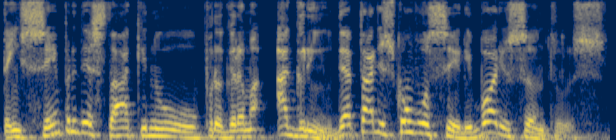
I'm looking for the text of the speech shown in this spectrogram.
tem sempre destaque no programa Agrinho. Detalhes com você, Libório Santos.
